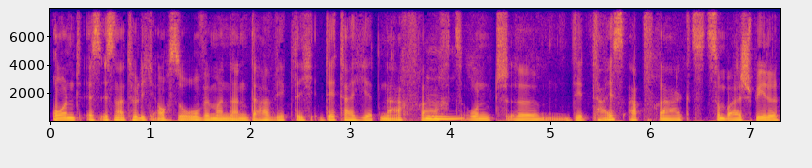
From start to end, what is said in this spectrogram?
Und es ist natürlich auch so, wenn man dann da wirklich detailliert nachfragt und äh, Details abfragt, zum Beispiel,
